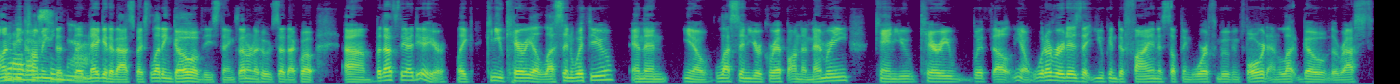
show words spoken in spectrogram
Unbecoming right, the, the, negative aspects letting go of these things. I don't know who said that quote um, but that's the idea here. Like can you carry a lesson with you and then you know lessen your grip on the memory? Can you carry with uh, you know whatever it is that you can define as something worth moving forward and let go of the rest?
